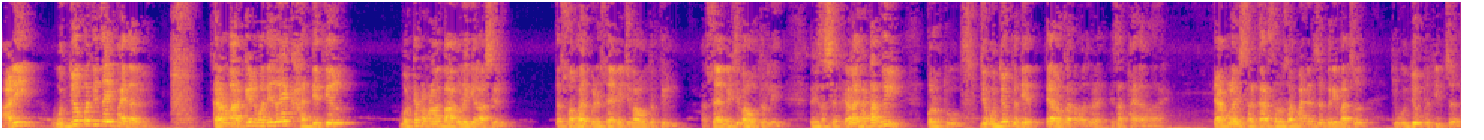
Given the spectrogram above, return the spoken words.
आणि उद्योगपतीचाही फायदा होईल. कारण मार्केटमध्ये जर एक खाद्यतेल मोठ्या प्रमाणात मागवलं गेलं असेल तर स्वाभाविकपणे सोयाबीनचे भाव उतरतील. सोयाबीनचे भाव उतरले तर ह्याचा शेतकऱ्याला घाटा होईल. परंतु जे उद्योगपती आहेत त्या लोकांना मात्र ह्याचा फायदा होणार आहे. त्यामुळे हे सरकार सर्वसामान्यांचं गरीबाचं की उद्योगपतींचं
